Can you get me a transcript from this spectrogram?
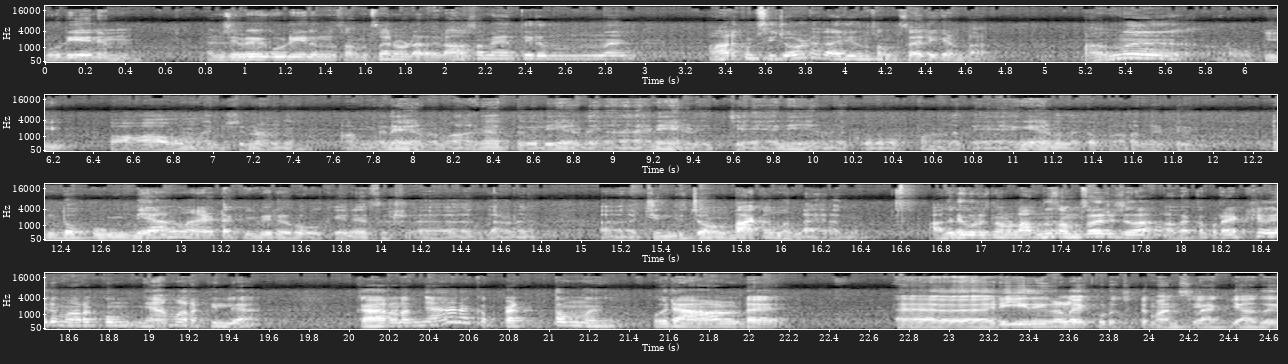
മുടിയനും അൻസിബയെ കൂടി ഇരുന്ന് സംസാരം ഉണ്ടായിരുന്നല്ലോ. ആ സമയത്ത് ഇരുന്ന് ആർക്കും സിജോയുടെ കാര്യം സംസാരിക്കണ്ട. അന്ന് റോക്കി പാവം മനുഷ്യനാണ്. അങ്ങനെയാണ് മാങ്ങാത്തൊലിയാണ് ആനയാണ് ചേനയാണ് കോപ്പാണ് തേങ്ങയാണെന്നൊക്കെ പറഞ്ഞിട്ട് എന്തോ പുണ്യാളനായിട്ടൊക്കെ ഇവർ റോക്കിനെ എന്താണ് ചിന്തിച്ചുണ്ടാക്കുന്നുണ്ടായിരുന്നു. അതിനെക്കുറിച്ച് നമ്മൾ അന്ന് സംസാരിച്ചതാണ് അതൊക്കെ പ്രേക്ഷകർ മറക്കും. ഞാൻ മറക്കില്ല. കാരണം ഞാനൊക്കെ പെട്ടെന്ന് ഒരാളുടെ രീതികളെ കുറിച്ചിട്ട് മനസ്സിലാക്കി അത്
